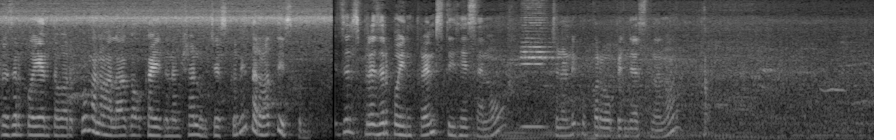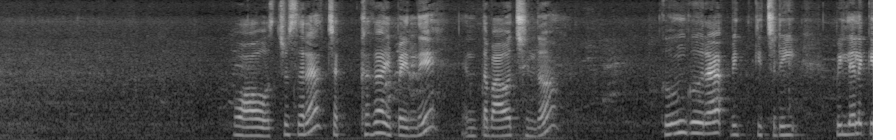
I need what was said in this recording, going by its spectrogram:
ప్రెజర్ పోయేంత వరకు మనం అలాగ ఒక ఐదు నిమిషాలు ఉంచేసుకుని తర్వాత తీసుకుందాం. విజిల్స్ ప్రెజర్ పోయింది ఫ్రెండ్స్ తీసేసాను. చూడండి కుక్కర్ ఓపెన్ చేస్తున్నాను. వావ్ చూసారా? చక్కగా అయిపోయింది. ఎంత బాగా వచ్చిందో. గోంగూర విత్ కిచడీ. పిల్లలకి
